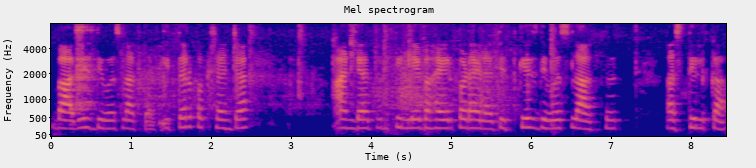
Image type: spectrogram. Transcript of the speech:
बावीस दिवस लागतात. इतर पक्ष्यांच्या अंड्यातून पिल्ले बाहेर पडायला तितकेच दिवस लागत असतील का?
